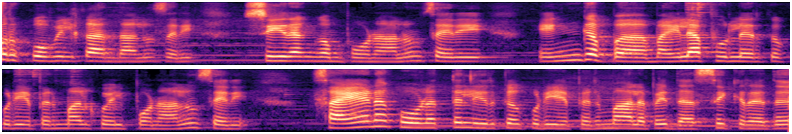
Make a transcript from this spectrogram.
ஒரு கோவிலுக்காக இருந்தாலும் சரி ஸ்ரீரங்கம் போனாலும் சரி எங்கே ப மயிலாப்பூரில் இருக்கக்கூடிய பெருமாள் கோயில் போனாலும் சரி சயன கோலத்தில் இருக்கக்கூடிய பெருமாளை போய் தரிசிக்கிறது.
